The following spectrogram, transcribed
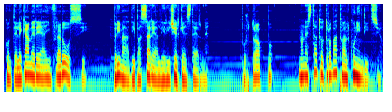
con telecamere a infrarossi, prima di passare alle ricerche esterne. Purtroppo non è stato trovato alcun indizio.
